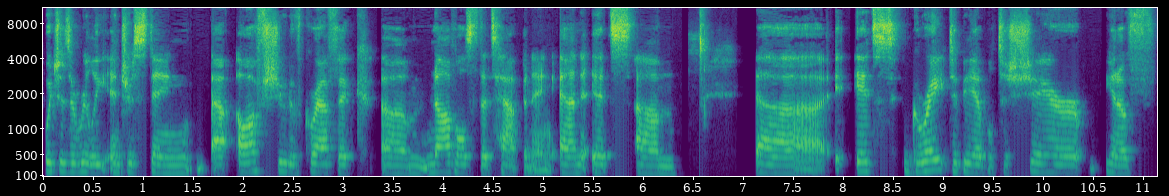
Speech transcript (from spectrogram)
which is a really interesting uh, offshoot of graphic um, novels that's happening. And it's um, uh, it's great to be able to share, you know, f-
